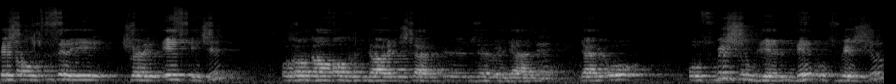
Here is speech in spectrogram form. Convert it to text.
5-6 seneyi şöyle es geçip, o zaman daha fazla idare işler e, üzerime geldi. Yani o 35 yıl diyelim, net 35 yıl.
